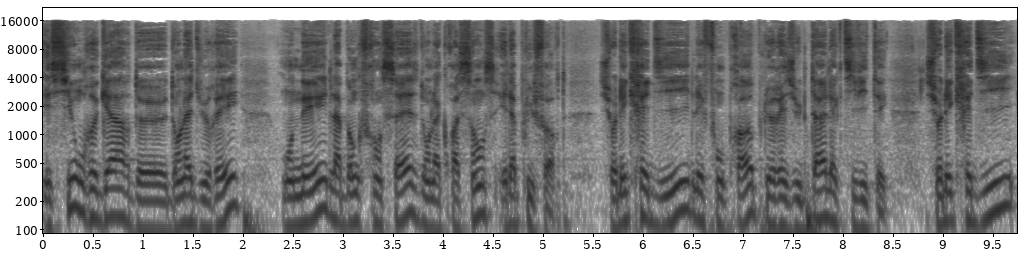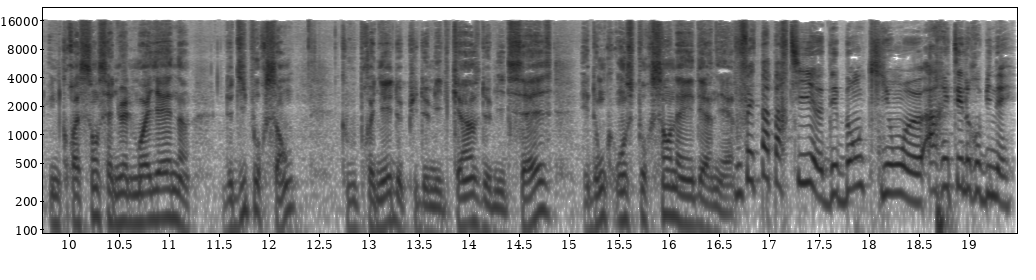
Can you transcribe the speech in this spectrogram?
Et si on regarde dans la durée, on est la banque française dont la croissance est la plus forte. Sur les crédits, les fonds propres, le résultat, l'activité. Sur les crédits, une croissance annuelle moyenne de 10% que vous preniez depuis 2015, 2016, et donc 11% l'année dernière. Vous ne faites pas partie euh, des banques qui ont euh, arrêté le robinet?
